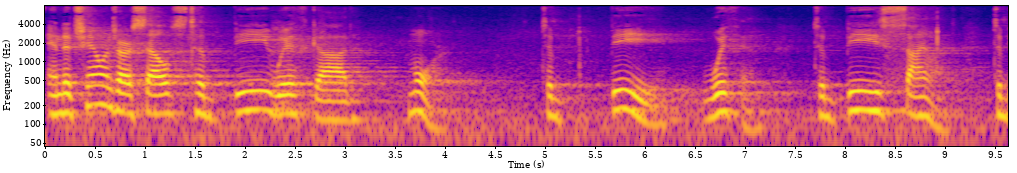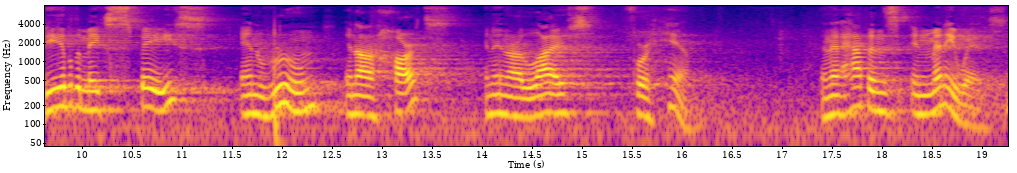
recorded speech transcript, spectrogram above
And to challenge ourselves to be with God more, to be with Him, to be silent, to be able to make space and room in our hearts and in our lives for Him. And that happens in many ways.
